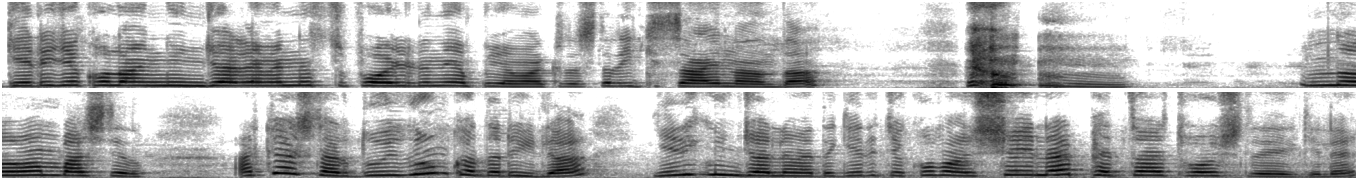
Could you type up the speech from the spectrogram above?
gelecek olan güncellemenin spoilerını yapacağım arkadaşlar. İkisi aynı anda. O zaman başlayalım. Arkadaşlar duyduğum kadarıyla yeni güncellemede gelecek olan şeyler Peter Tosh ile ilgili.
